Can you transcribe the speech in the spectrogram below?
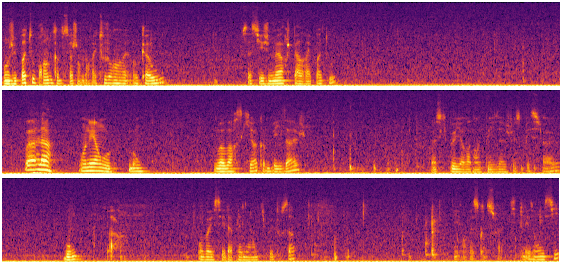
Bon je vais pas tout prendre comme ça, j'en aurai toujours au cas où. Ça si je meurs je perdrai pas tout. Voilà, on est en haut. Bon. On va voir ce qu'il y a comme paysage. Ce qu'il peut y avoir dans le paysage de spécial? Bon, bah, on va essayer d'aplanir un petit peu tout ça. Et on va se construire la petite maison ici.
